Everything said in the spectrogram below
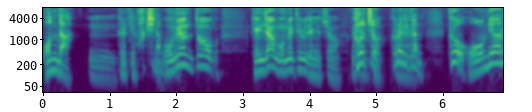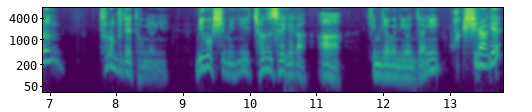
온다 음. 그렇게 확신합니다. 오면 또 굉장한 모멘텀이 되겠죠. 그렇죠. 그러니까 네. 그 오면은 트럼프 대통령이 미국 시민이 전 세계가 아 김정은 위원장이 확실하게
